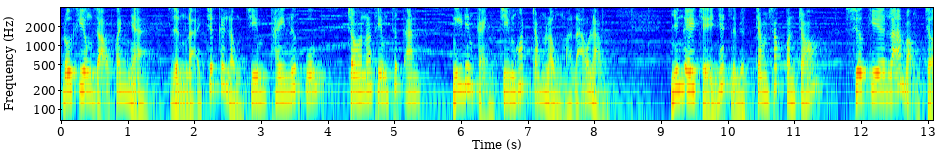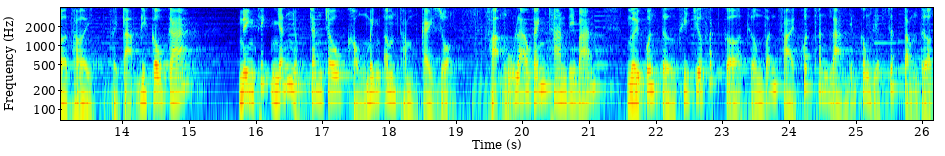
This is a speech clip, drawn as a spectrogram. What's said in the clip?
Đôi khi ông dạo quanh nhà, Dừng lại trước cái lồng chim thay nước uống, Cho nó thêm thức ăn, Nghĩ đến cảnh chim hót trong lồng mà não lòng. Nhưng ê chề nhất là việc chăm sóc con chó. Xưa kia lã vọng trở thời, Phải tạm đi câu cá. Ninh thích nhẫn nhục chăn trâu, Khổng minh âm thầm cày ruộng. Phạm Ngũ Lão gánh than đi bán. Người quân tử khi chưa phất cờ Thường vẫn phải khuất thân làm những công việc rất tầm thường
